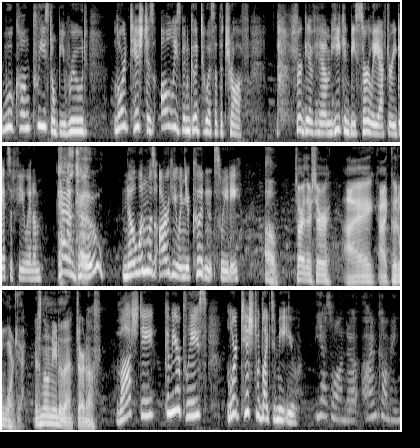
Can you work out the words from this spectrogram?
Wukong, please don't be rude. Lord Tisht has always been good to us at the trough. Forgive him, he can be surly after he gets a few in him. Canto? No one was arguing you couldn't, sweetie. Oh, Sorry there, sir. I I could have warned you. There's no need of that, Jardoff. Vashti, come here, please. Lord Tisht would like to meet you. Yes, Wanda, I'm coming.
